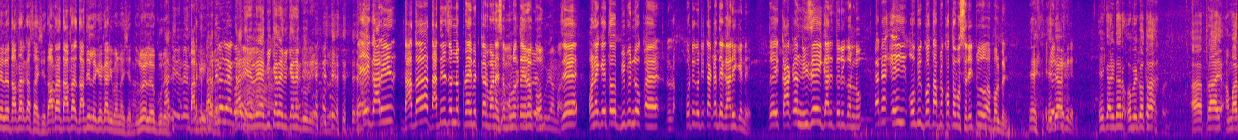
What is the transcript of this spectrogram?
নেলে দাদার কাছে আইছি। দাদা দাদা দাদির লেগে গাড়ি বানাইছে লয়ে লয়ে ঘুরে পার্কিং। বিকালে বিকালে ঘুরে। এই গাড়ির দাদা দাদির জন্য প্রাইভেট কার বানাইছে মূলত এরকম যে অনেকে তো বিভিন্ন কোটি কোটি টাকা দিয়ে গাড়ি কেনে। তো এই কাকা নিজেই গাড়ি তৈরি করল। কাকা এই অভিজ্ঞতা আপনার কত বছর? একটু বলবেন। এই-। এই গাড়িটার অভিজ্ঞতা প্রায় আমার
